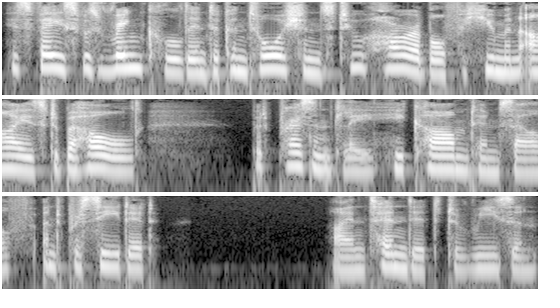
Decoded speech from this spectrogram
His face was wrinkled into contortions too horrible for human eyes to behold, but presently he calmed himself and proceeded. I intended to reason.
